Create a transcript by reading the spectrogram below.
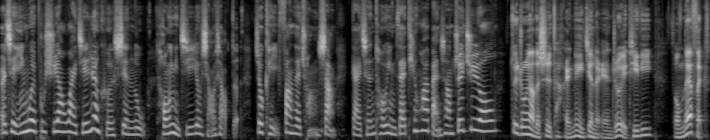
而且因为不需要外接任何线路，投影机又小小的，就可以放在床上，改成投影在天花板上追剧哦。最重要的是，它还内建了 Android TV，从 Netflix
